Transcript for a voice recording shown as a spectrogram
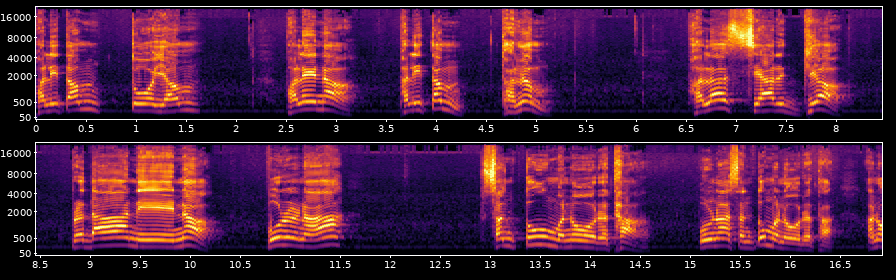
ફલિતમ તોયમ. ના, ફલિતમ ધનમ. ફલસ્યાર્ઘ્ય પ્રદાનેન પૂર્ણા સંતુ મનોરથા પૂર્ણા સંતુ મનોરથા આનો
